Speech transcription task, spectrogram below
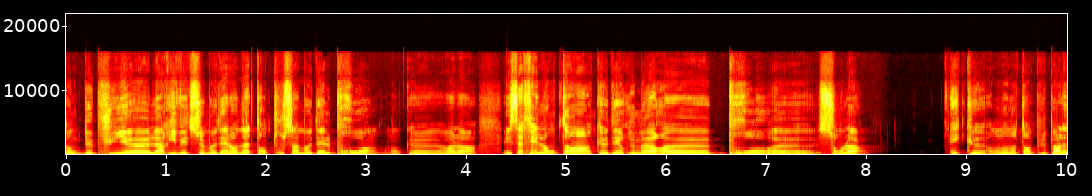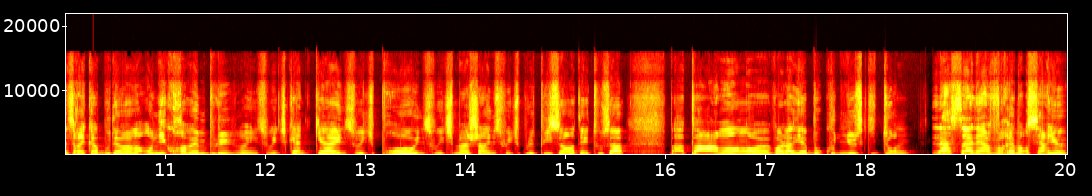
Donc depuis euh, l'arrivée de ce modèle, on attend tous un modèle pro. Hein. Donc voilà. Et ça fait longtemps hein, que des rumeurs pro sont là et qu'on n'en entend plus parler. C'est vrai qu'à bout d'un moment, on n'y croit même plus. Une Switch 4K, une Switch Pro, une Switch machin, une Switch plus puissante et tout ça. Bah apparemment, voilà, il y a beaucoup de news qui tournent, là, ça a l'air vraiment sérieux.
